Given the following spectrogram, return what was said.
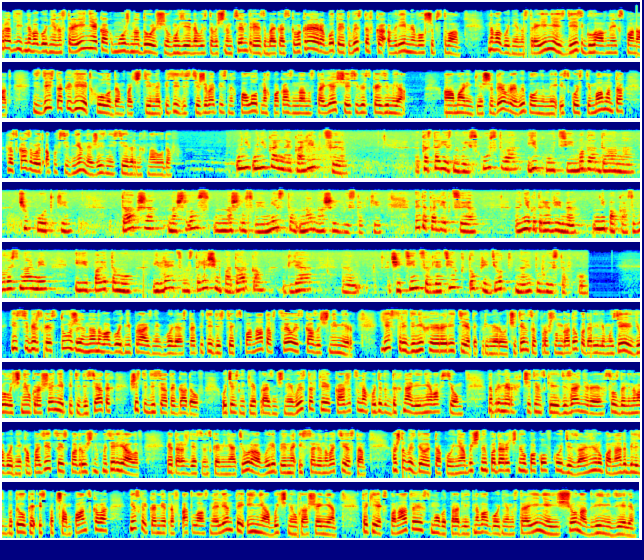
Продлить новогоднее настроение как можно дольше. В музейно-выставочном центре Забайкальского края работает выставка «Время волшебства». Новогоднее настроение здесь главный экспонат. Здесь так и веет холодом. Почти на 50 живописных полотнах показана настоящая сибирская земля. А маленькие шедевры, выполненные из кости мамонта, рассказывают о повседневной жизни северных народов. Уни- уникальная коллекция косторезного искусства Якутии, Магадана, Чукотки также нашло, нашло свое место на нашей выставке. Эта коллекция некоторое время не показывалась нами, и поэтому является настоящим подарком для э, читинцев, для тех, кто придет на эту выставку. Из сибирской стужи на новогодний праздник более 150 экспонатов – целый сказочный мир. Есть среди них и раритеты. К примеру, читинцы в прошлом году подарили музею елочные украшения 50-х, 60-х годов. Участники праздничной выставки, кажется, находят вдохновение во всем. Например, читинские дизайнеры создали новогодние композиции из подручных материалов. Эта рождественская миниатюра вылеплена из соленого теста. А чтобы сделать такую необычную подарочную упаковку, дизайнеру понадобились бутылка из-под шампанского, несколько метров атласной ленты и необычные украшения. Такие экспонаты смогут продлить новогоднее настроение еще на две недели.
